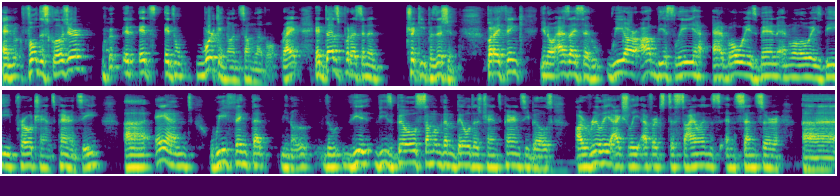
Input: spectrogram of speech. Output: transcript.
And full disclosure, it, it's it's working on some level, right? It does put us in a tricky position. But I think, you know, as I said, we are obviously have always been and will always be pro transparency. Uh, and we think that, you know, the, the, these bills, some of them billed as transparency bills, are really actually efforts to silence and censor uh,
